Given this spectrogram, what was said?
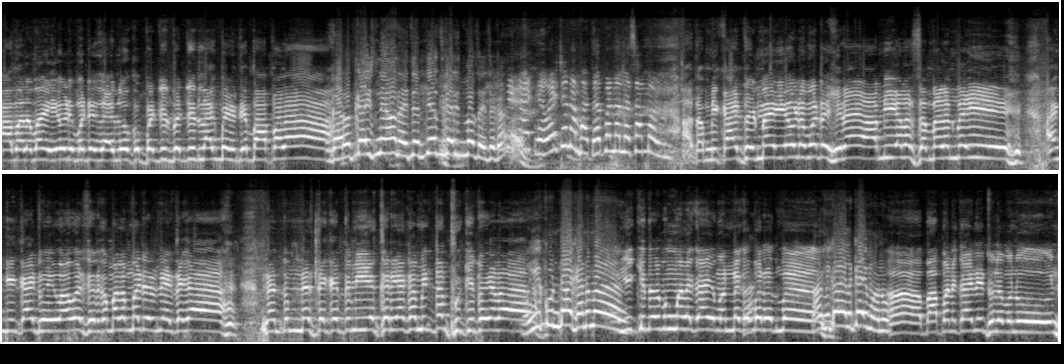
कामाला बाई. एवढे मोठे साहेब लोक पंचवीस पंचवीस लाख भेटते बापाला. घरात काहीच नाही आणायचं तेच घरीत बसायचं का? तुम्ही काय ठेवायचे ना म्हातारपणाला सांभाळून? आता मी काय ठेवीन बाई? एवढं मोठं हिरा आहे आम्ही याला सांभाळून बाई. आणखी काय ठेवी वावर का? मला मर्डर नाही का न तुम नसले का तुम्ही एक कर एका मिनिटात फुकितो याला. इकून टाका ना मग. ही किती मग मला काय म्हणणं का परत मग. आम्ही काय काय म्हणू? हा बापाने काय नाही ठेवलं म्हणून.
